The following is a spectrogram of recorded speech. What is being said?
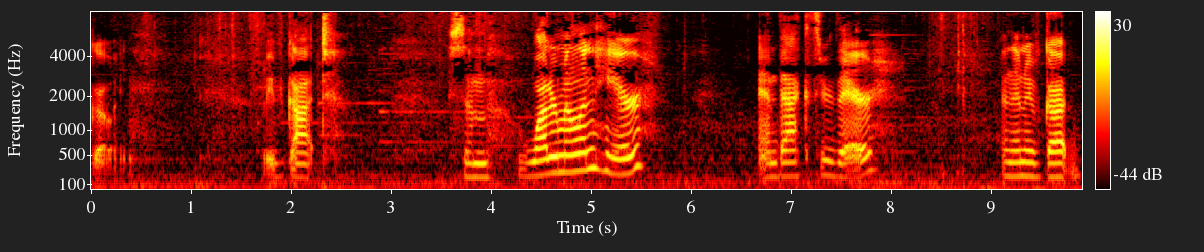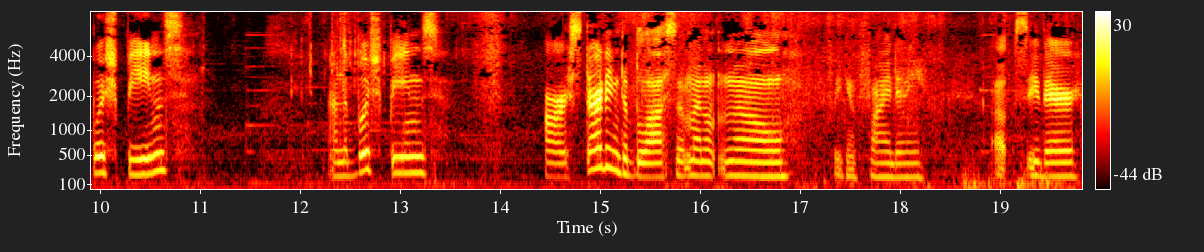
growing. We've got some watermelon here and back through there. And then we've got bush beans. And the bush beans are starting to blossom. I don't know if we can find any. Oh, see there,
